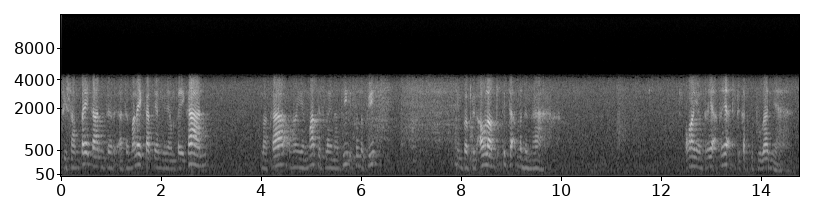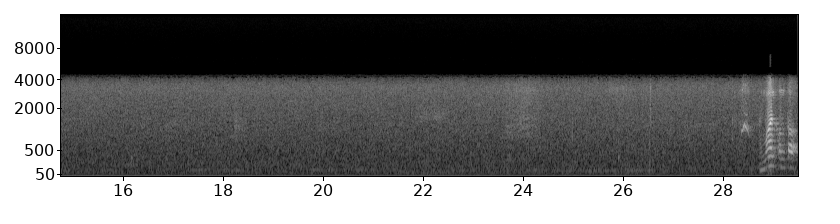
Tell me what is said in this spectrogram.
disampaikan dari ada malaikat yang menyampaikan, maka orang yang mati selain Nabi itu lebih imbabil Allah untuk tidak mendengar orang yang teriak-teriak di dekat kuburannya. Namun untuk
